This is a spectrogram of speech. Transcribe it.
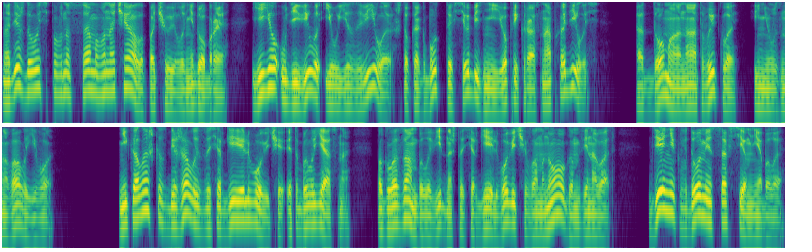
Надежда Осиповна с самого начала почуяла недоброе. Ее удивило и уязвило, что как будто все без нее прекрасно обходилось. От дома она отвыкла и не узнавала его. Николашка сбежал из-за Сергея Львовича, это было ясно. По глазам было видно, что Сергей Львович во многом виноват. Денег в доме совсем не было.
